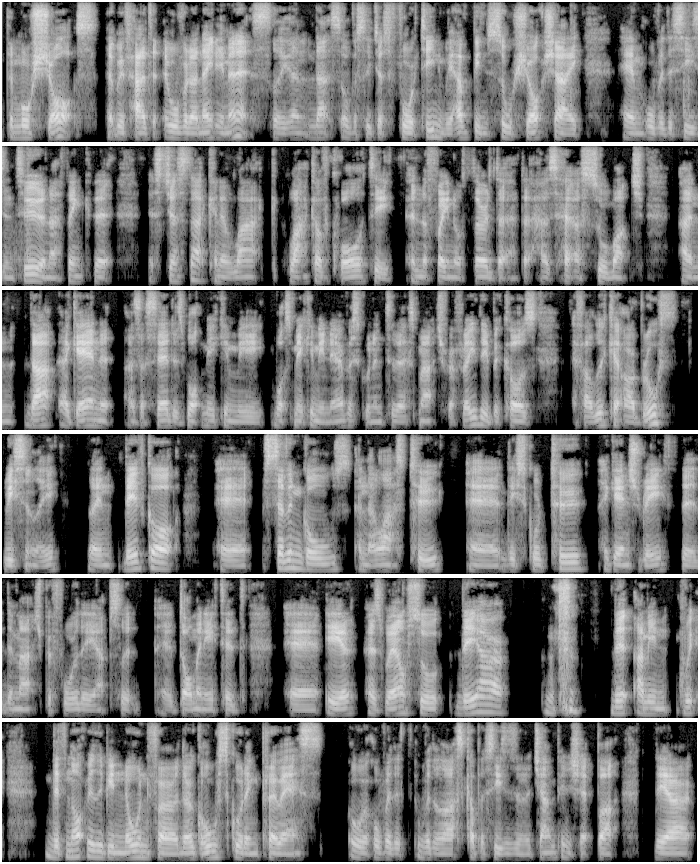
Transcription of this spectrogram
the most shots that we've had over a 90 minutes like and that's obviously just 14 we have been so shot shy um, over the season too and i think that it's just that kind of lack lack of quality in the final third that, that has hit us so much and that again as i said is what making me what's making me nervous going into this match for friday because if i look at Arbroath recently then they've got uh, seven goals in their last two uh, they scored two against Raith the, the match before they absolutely uh, dominated uh, Ayr as well. So they are, they, I mean, we, they've not really been known for their goal scoring prowess over the over the last couple of seasons in the championship, but they are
